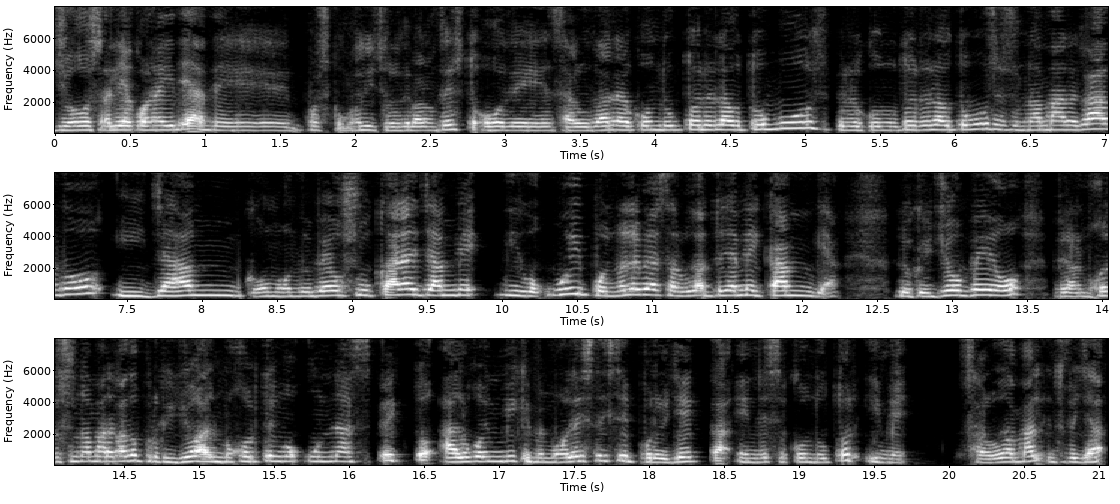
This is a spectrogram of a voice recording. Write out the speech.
yo salía con la idea de, pues como he dicho, de baloncesto o de saludar al conductor del autobús, pero el conductor del autobús es un amargado y ya como veo su cara ya me digo, uy, pues no le voy a saludar, ya me cambia lo que yo veo, pero a lo mejor es un amargado porque yo a lo mejor tengo un aspecto, algo en mí que me molesta y se proyecta en ese conductor y me saluda mal, entonces ya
